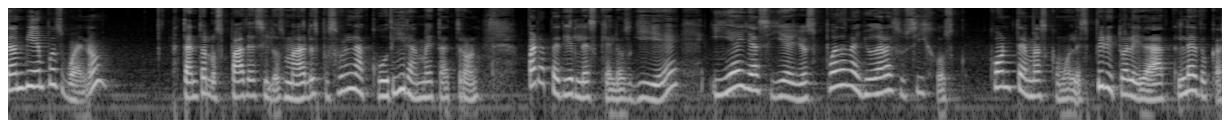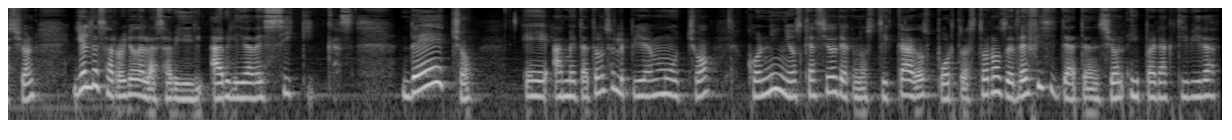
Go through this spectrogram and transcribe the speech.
También, pues bueno, tanto los padres y los madres pues suelen acudir a Metatron para pedirles que los guíe y ellas y ellos puedan ayudar a sus hijos con temas como la espiritualidad, la educación y el desarrollo de las habilidades psíquicas. De hecho, eh, a Metatron se le pide mucho con niños que han sido diagnosticados por trastornos de déficit de atención e hiperactividad.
